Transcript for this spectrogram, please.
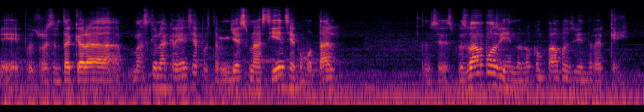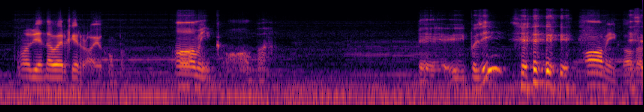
Eh, pues resulta que ahora, más que una creencia, pues también ya es una ciencia como tal. Entonces, pues vamos viendo, ¿no, compa? Vamos viendo a ver qué. Vamos viendo a ver qué rollo, compa. Oh, mi compa. Eh, pues sí. oh, mi compa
